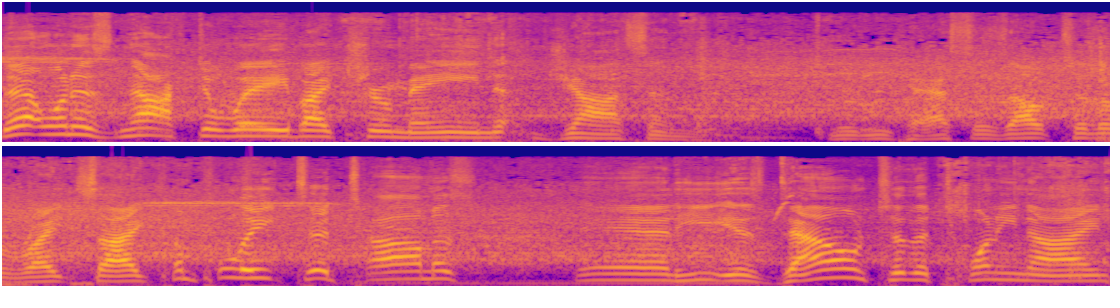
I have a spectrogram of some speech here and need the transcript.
That one is knocked away by Trumaine Johnson. Newton passes out to the right side, complete to Thomas, and he is down to the 29,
